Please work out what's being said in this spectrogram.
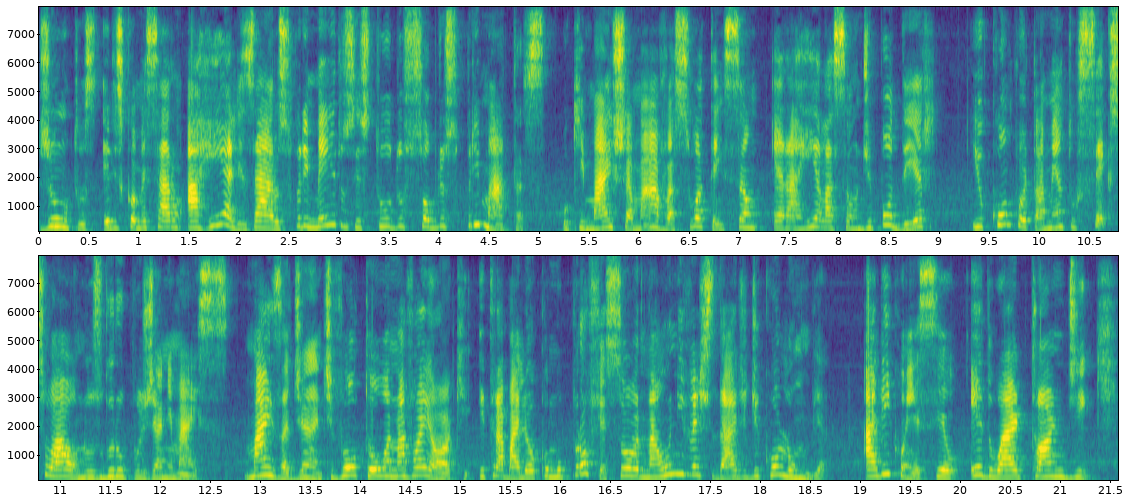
Juntos, eles começaram a realizar os primeiros estudos sobre os primatas. O que mais chamava a sua atenção era a relação de poder e o comportamento sexual nos grupos de animais. Mais adiante, voltou a Nova York e trabalhou como professor na Universidade de Colômbia. Ali conheceu Edward Thorndike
